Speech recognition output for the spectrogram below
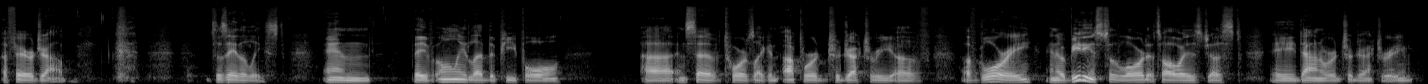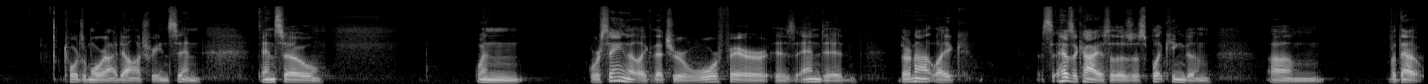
a fair job, to say the least. And they've only led the people uh, instead of towards like an upward trajectory of, of glory and obedience to the Lord, it's always just a downward trajectory towards more idolatry and sin. And so when we're saying that like that your warfare is ended, they're not like Hezekiah, so there's a split kingdom. Um, but that,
